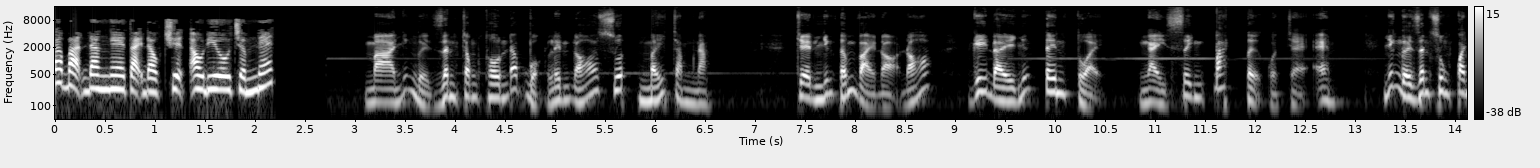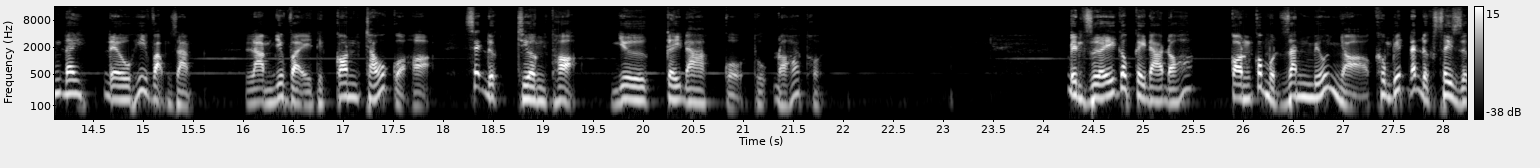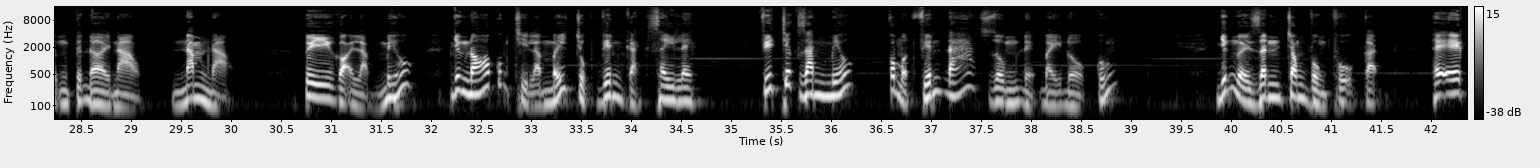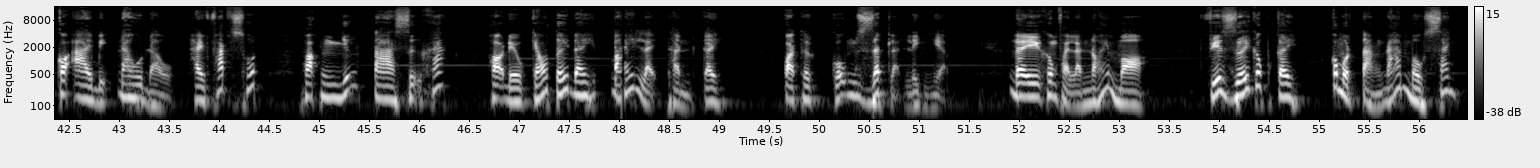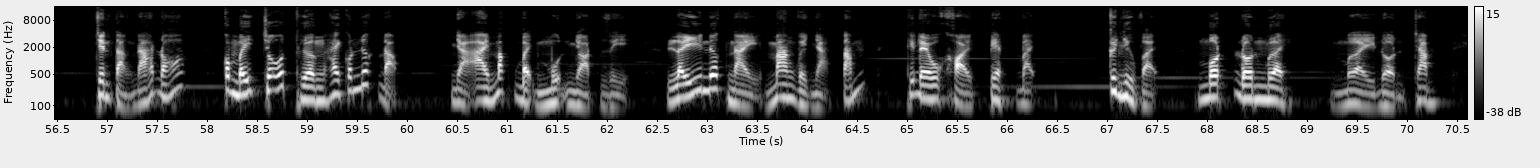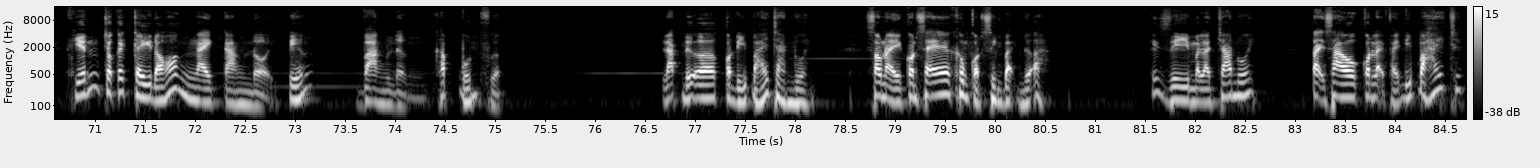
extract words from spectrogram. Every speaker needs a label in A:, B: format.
A: Các bạn đang nghe tại đọc audio net
B: Mà những người dân trong thôn đã buộc lên đó suốt mấy trăm năm. Trên những tấm vải đỏ đó ghi đầy những tên tuổi, ngày sinh bát tự của trẻ em. Những người dân xung quanh đây đều hy vọng rằng làm như vậy thì con cháu của họ sẽ được trường thọ như cây đa cổ thụ đó thôi. Bên dưới gốc cây đa đó còn có một gian miếu nhỏ không biết đã được xây dựng từ đời nào, năm nào. Tuy gọi là miếu, nhưng nó cũng chỉ là mấy chục viên gạch xây lên. Phía trước gian miếu có một phiến đá dùng để bày đồ cúng. Những người dân trong vùng phụ cận, hễ có ai bị đau đầu hay phát sốt hoặc những tà sự khác, họ đều kéo tới đây bái lại thần cây. Quả thực cũng rất là linh nghiệm. Đây không phải là nói mò. Phía dưới gốc cây có một tảng đá màu xanh, trên tảng đá đó có mấy chỗ thường hay có nước đọng. Nhà ai mắc bệnh mụn nhọt gì, lấy nước này mang về nhà tắm thì đều khỏi tiệt bệnh. Cứ như vậy, một đồn 10, 10 đồn trăm, khiến cho cái cây đó ngày càng nổi tiếng, vang lừng khắp bốn phương. Lát nữa con đi bái cha nuôi, sau này con sẽ không còn sinh bệnh nữa à? Cái gì mà là cha nuôi? Tại sao con lại phải đi bái chứ?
